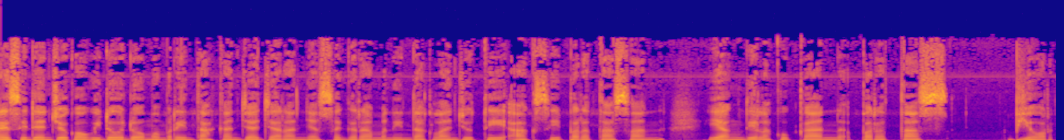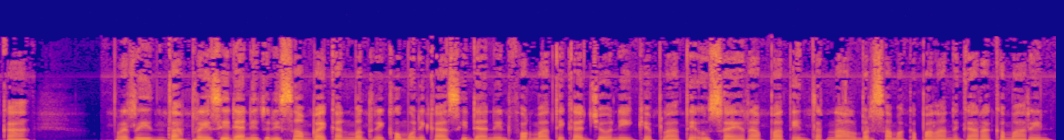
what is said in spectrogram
Presiden Joko Widodo memerintahkan jajarannya segera menindaklanjuti aksi peretasan yang dilakukan peretas Biorka. Perintah Presiden itu disampaikan Menteri Komunikasi dan Informatika Joni G. Plate usai rapat internal bersama Kepala Negara kemarin.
